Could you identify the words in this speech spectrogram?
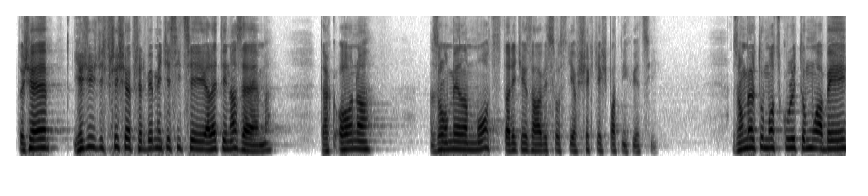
To, že Ježíš, když přišel před dvěmi tisíci lety na zem, tak on zlomil moc tady těch závislostí a všech těch špatných věcí. Zlomil tu moc kvůli tomu, aby,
